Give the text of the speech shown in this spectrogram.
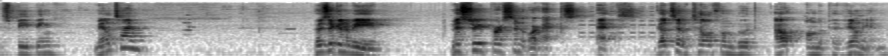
Good beeping. Mail time. Who's it gonna be? Mystery person or X? X. Go to the telephone booth out on the pavilion.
